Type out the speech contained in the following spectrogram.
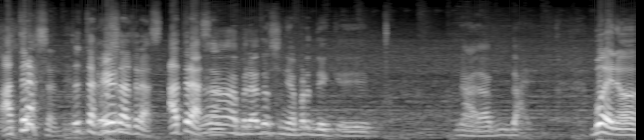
Atrasan. Todas estas ¿Eh? cosas atrás. Atrasan. Ah, pero atrás ni aparte que. Nada, dale. Bueno,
